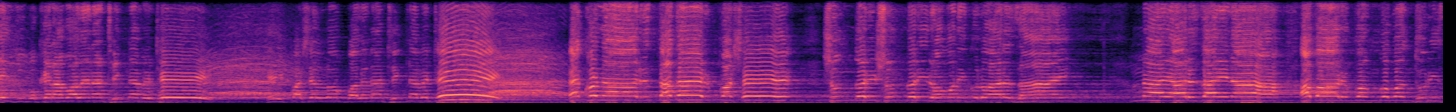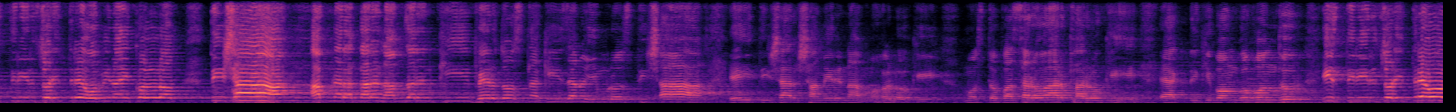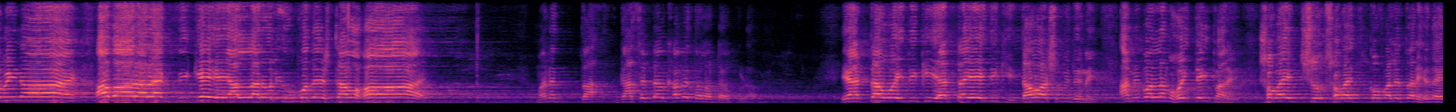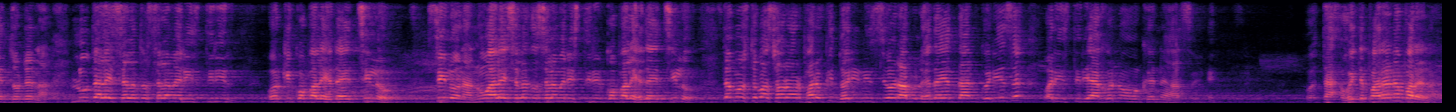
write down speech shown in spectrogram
এই যুবকেরা বলে না ঠিক না বেঠে। এই পাশের লোক বলে না ঠিক না বেঠে। এখন আর তাদের পাশে সুন্দরী সুন্দরী রমণীগুলো আর যায় না, আর যায় না। আবার বঙ্গবন্ধুর স্ত্রীর চরিত্রে অভিনয় করল। তিশা, আপনারা তার নাম জানেন কি? ফেরদোস নাকি যেন ইমরোজ তিশা? এই তিশার স্বামীর নাম হলো কি? মোস্তফা সারোয়ার ফারুকি। একদিকে বঙ্গবন্ধুর স্ত্রীর চরিত্রে অভিনয়, আবার আর একদিকে এই আল্লাহর অলি উপদেশটাও হয়। মানে গাছেরটাও খাবে তলাটাও কুড়াবে। একটা ওই দিকে একটা এই দিকে তাও অসুবিধে নেই। আমি বললাম, হইতেই পারে। সবাই সবাই কপালে তো আর হেদায়ত জোটে না। লুত আলাই সালামের স্ত্রীর ওর কি কপালে হেদায়ত ছিল? ছিল না। নু আলাই সালাতামের স্ত্রীর কপালে হেদায়ত ছিল। তা মোস্তফা সরোয়ার ফারুকি ধরে নিচ্ছে ওর আবুল হেদায়ত দান করিয়েছে, ওর স্ত্রী এখনও ওখানে আছে। হইতে পারে না পারে না?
